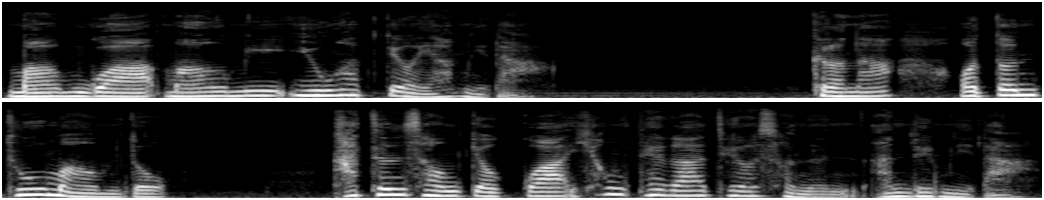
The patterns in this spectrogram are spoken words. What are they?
마음과 마음이 융합되어야 합니다. 그러나 어떤 두 마음도 같은 성격과 형태가 되어서는 안 됩니다.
